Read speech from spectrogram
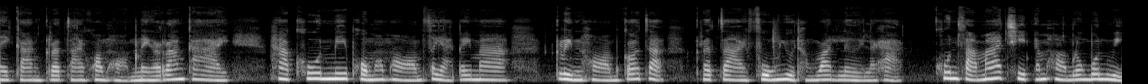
ในการกระจายความหอมในร่างกาย หากคุณมีผมหอมๆสยายไปมา กลิ่นหอมก็จะกระจายฟุ้งอยู่ทั้งวันเลยละค่ะ คุณสามารถฉีดน้ำหอมลงบนหวี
